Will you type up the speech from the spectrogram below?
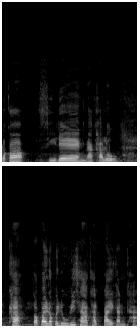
แล้วก็สีแดงนะคะลูกค่ะ ต่อไปเราไปดูวิชาถัดไปกันค่ะ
